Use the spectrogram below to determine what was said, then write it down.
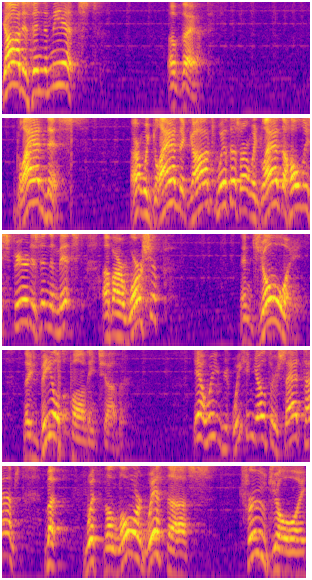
God is in the midst of that. Gladness. Aren't we glad that God's with us? Aren't we glad the Holy Spirit is in the midst of our worship? And joy. They build upon each other. Yeah, we, we can go through sad times, but with the Lord with us, true joy,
